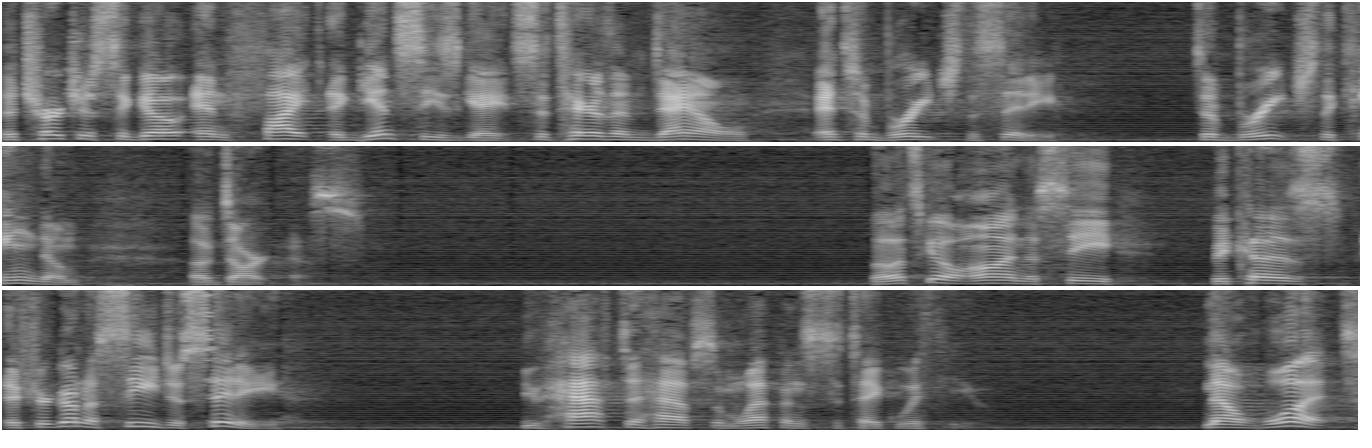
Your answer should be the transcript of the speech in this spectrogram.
The church is to go and fight against these gates, to tear them down, and to breach the city, to breach the kingdom of darkness. But let's go on to see, because if you're going to siege a city, you have to have some weapons to take with you. Now, what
